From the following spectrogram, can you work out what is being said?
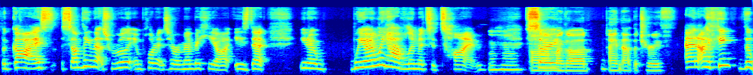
But guys, something that's really important to remember here is that you know we only have limited time. Mm-hmm. So- oh my god, ain't that the truth? And I think the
